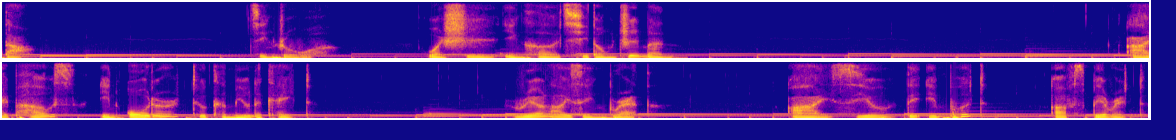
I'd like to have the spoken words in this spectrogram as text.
导，进入我。我是银河启动之门。I pause in order to communicate. Realizing breath, I seal the input of spirit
